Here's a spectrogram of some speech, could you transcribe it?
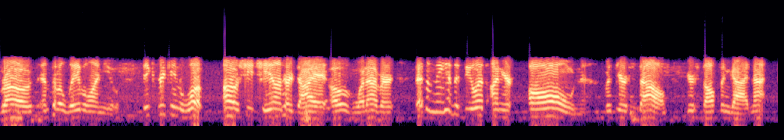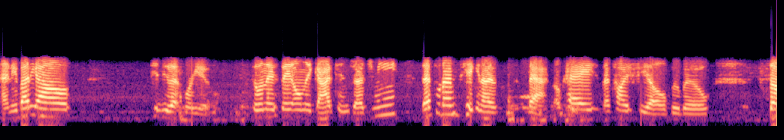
gross, and put a label on you. Big freaking whoop. Oh, she cheated on her diet. Oh, whatever. That's something you have to deal with on your own, with yourself, yourself and God. Not anybody else can do that for you. So when they say only God can judge me, that's what I'm taking out of that, okay? That's how I feel, boo boo. So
